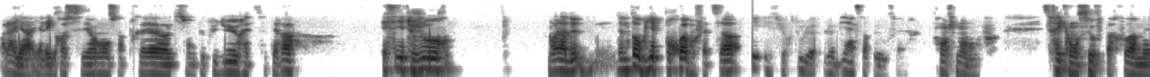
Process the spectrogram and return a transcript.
Voilà, il y a, y a les grosses séances après euh, qui sont un peu plus dures, etc. Essayez toujours, voilà, de, de ne pas oublier pourquoi vous faites ça et, et surtout le, le bien que ça peut vous faire. Franchement, c'est vrai qu'on souffre parfois, mais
